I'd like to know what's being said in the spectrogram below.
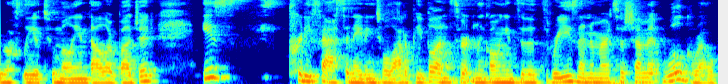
Roughly a $2 million budget is pretty fascinating to a lot of people and certainly going into the threes and Im Yirtzeh Hashem, it will grow.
